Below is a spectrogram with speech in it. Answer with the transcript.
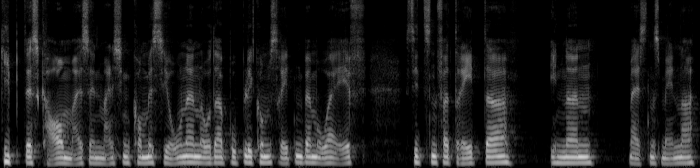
gibt es kaum. Also in manchen Kommissionen oder Publikumsräten beim ORF sitzen Vertreter innen, meistens Männer,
